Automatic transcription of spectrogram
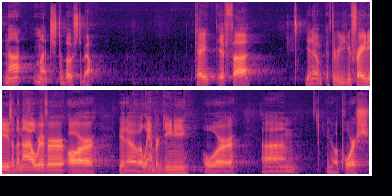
not much to boast about. Okay, if uh, you know, if the Euphrates or the Nile River are, you know, a Lamborghini or, um, you know, a Porsche,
